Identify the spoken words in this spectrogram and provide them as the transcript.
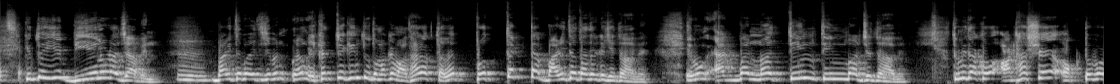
আচ্ছা। কিন্তু এই যে বিএলওরা যাবেন বাড়িতে বাড়িতে যাবেন এবং এক্ষেত্রে কিন্তু তোমাকে মাথায় রাখতে হবে প্রত্যেকটা বাড়িতে তাদেরকে যেতে হবে এবং একবার নয় তিন তিনবার যেতে হবে। তুমি দেখো আঠাশে অক্টোবর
